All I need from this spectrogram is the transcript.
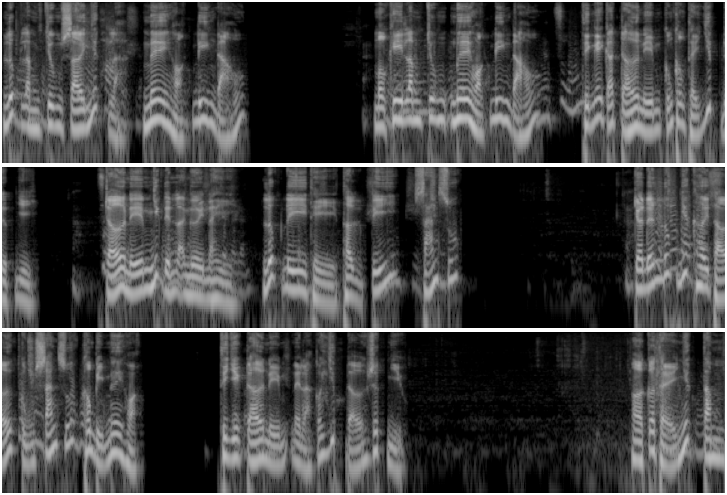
Lúc lâm chung sợ nhất là mê hoặc điên đảo. Một khi lâm chung mê hoặc điên đảo, Thì ngay cả trợ niệm cũng không thể giúp được gì. Trợ niệm nhất định là người này. Lúc đi thì thần trí sáng suốt. Cho đến lúc dứt hơi thở cũng sáng suốt, Không bị mê hoặc thì việc trợ niệm này là có giúp đỡ rất nhiều. Họ có thể nhất tâm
